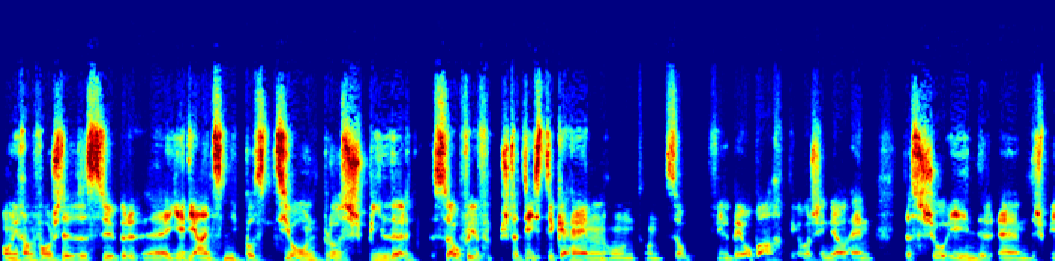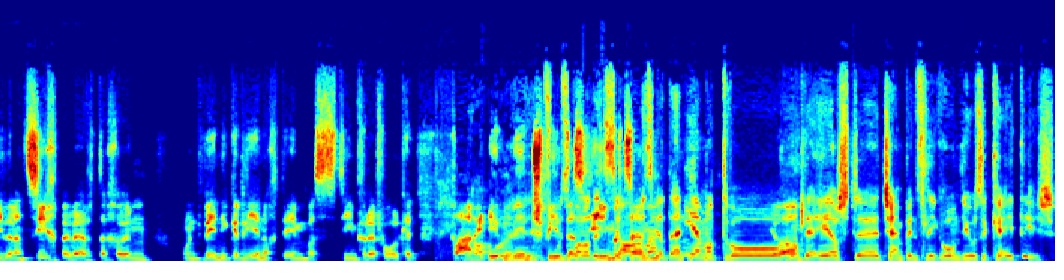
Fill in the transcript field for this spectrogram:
Und ich kann mir vorstellen, dass sie über äh, jede einzelne Position plus Spieler so viele Statistiken haben und, und so viele Beobachtungen wahrscheinlich auch haben, dass schon eher ähm, der Spieler an sich bewerten können und weniger je nachdem, was das Team für Erfolg hat. Klar, Aber irgendwann spielt das Fußballer des immer Jahres zusammen. wird auch niemand, der Ja. in der ersten Champions League Runde rausgefallen ist.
